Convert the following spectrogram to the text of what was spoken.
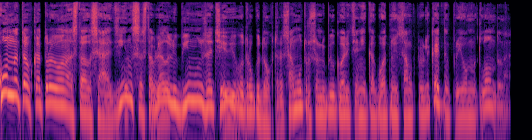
Комната, в которую он остался один, составляла любимую затею его друга доктора. Сам Утерсон любил говорить о ней как бы одной из самых привлекательных приемных Лондона.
